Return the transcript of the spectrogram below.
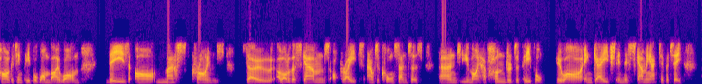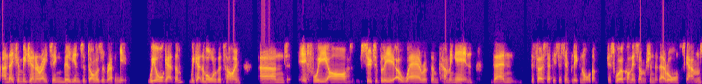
targeting people one by one, these are mass crimes. So a lot of the scams operate out of call centers and you might have hundreds of people who are engaged in this scamming activity and they can be generating millions of dollars of revenue. We all get them. We get them all of the time. And if we are suitably aware of them coming in, then the first step is to simply ignore them. Just work on the assumption that they're all scams.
